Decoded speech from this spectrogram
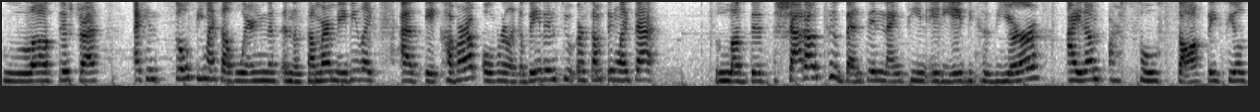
love this dress. I can so see myself wearing this in the summer, maybe like as a cover up over like a bathing suit or something like that love this. Shout out to benton 1988 because your items are so soft. They feel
